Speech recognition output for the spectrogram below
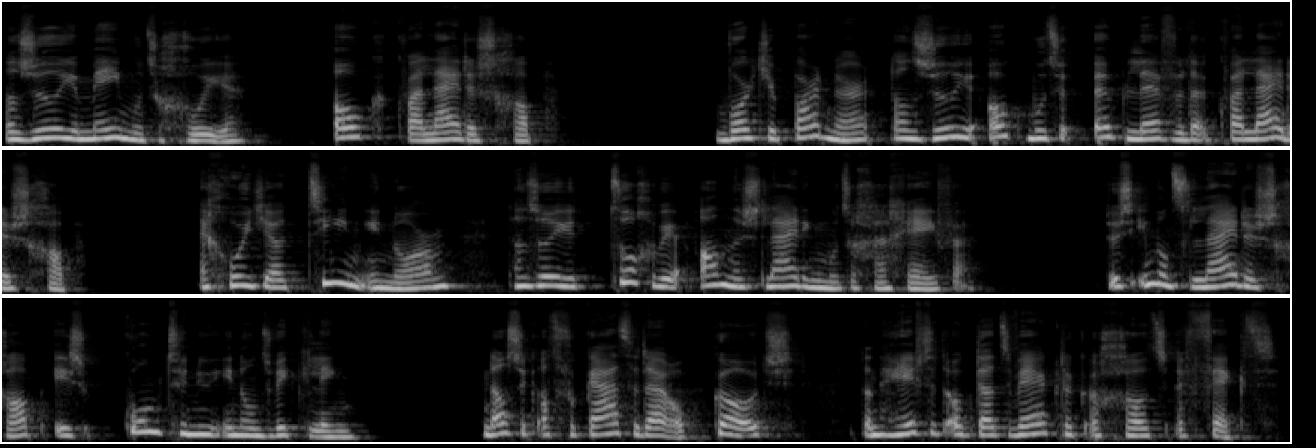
dan zul je mee moeten groeien, ook qua leiderschap. Word je partner, dan zul je ook moeten uplevelen qua leiderschap. En groeit jouw team enorm, dan zul je toch weer anders leiding moeten gaan geven. Dus iemands leiderschap is continu in ontwikkeling. En als ik advocaten daarop coach, dan heeft het ook daadwerkelijk een groot effect.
